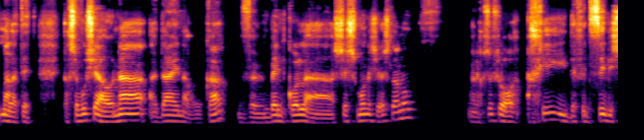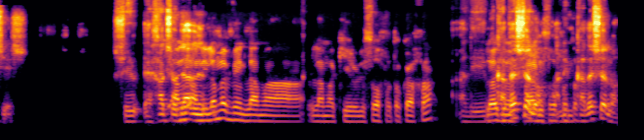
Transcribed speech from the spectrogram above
מה לתת. תחשבו שהעונה עדיין ארוכה, ומבין כל ה-6-8 שיש לנו, אני חושב שהוא הכי דפנסיבי שיש. שאחד שיודע... אני, ל... אני לא מבין למה, למה כאילו לשרוף אותו ככה. אני לא מקווה שלא, אני אותו. מקווה שלא,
